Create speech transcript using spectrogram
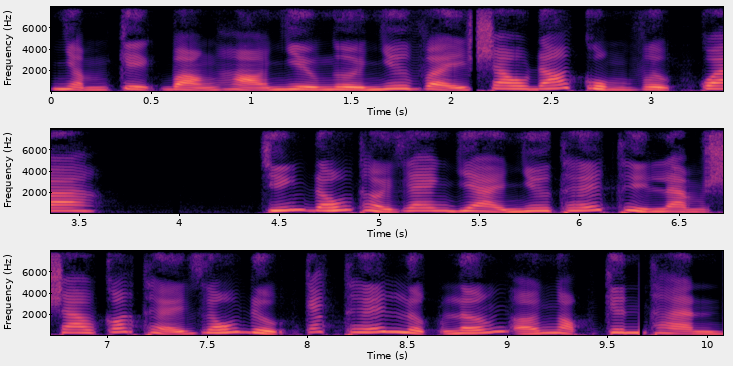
nhậm kiệt bọn họ nhiều người như vậy sau đó cùng vượt qua. Chiến đấu thời gian dài như thế thì làm sao có thể giấu được các thế lực lớn ở Ngọc Kinh Thành.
